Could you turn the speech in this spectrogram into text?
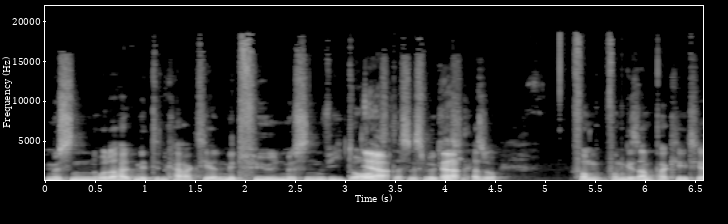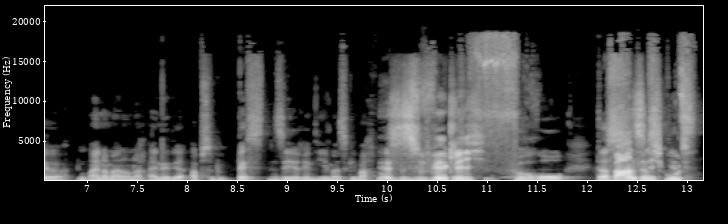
müssen oder halt mit den Charakteren mitfühlen müssen wie dort. Ja. Das ist wirklich, ja. also vom, vom Gesamtpaket her meiner Meinung nach eine der absolut besten Serien, die jemals gemacht worden es sind. Es ist wirklich froh, dass wahnsinnig dass gut, jetzt,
